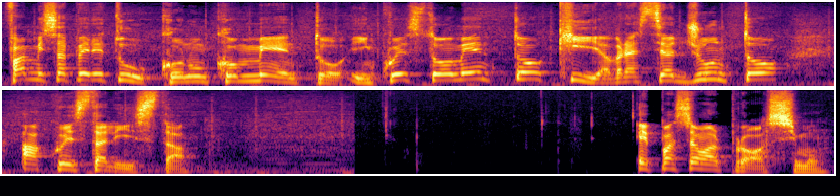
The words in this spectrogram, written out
fammi sapere tu con un commento in questo momento chi avresti aggiunto a questa lista. E passiamo al prossimo.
